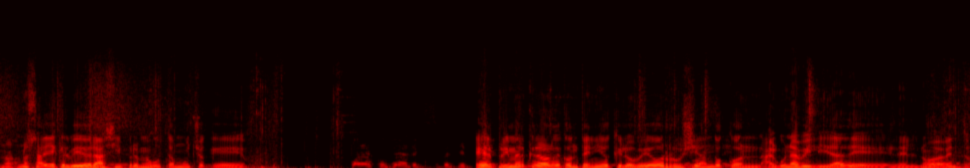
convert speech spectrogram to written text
No, no sabía que el video era así, pero me gusta mucho que. Es el primer creador de contenido que lo veo rusheando con alguna habilidad de, del nuevo evento.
